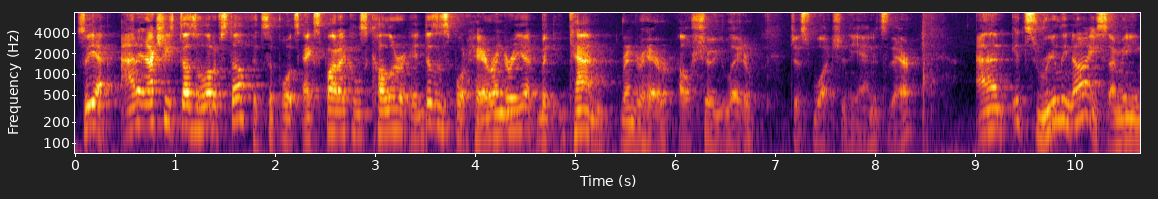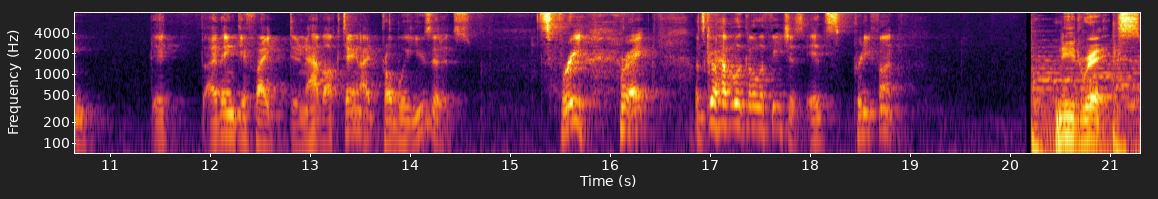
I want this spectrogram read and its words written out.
So yeah, and it actually does a lot of stuff. It supports X particles color. It doesn't support hair render yet, but it can render hair. I'll show you later. Just watch in the end, it's there. And it's really nice. I mean, it. I think if I didn't have Octane, I'd probably use it. It's it's free, right? Let's go have a look at all the features. It's pretty fun. Need rigs?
